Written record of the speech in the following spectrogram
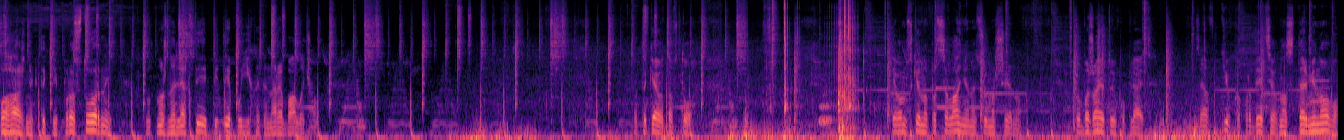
Багажник такий просторний. Тут можна лягти, піти, поїхати на рибалочку. Ось таке от авто. Я вам скину посилання на цю машину. Хто бажає, то і купляйте. Ця автівка продається в нас терміново.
